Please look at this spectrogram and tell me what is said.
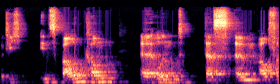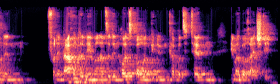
wirklich ins Bauen kommen äh, und dass ähm, auch von den von den Nachunternehmern, also den Holzbauern, genügend Kapazitäten immer bereitstehen.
